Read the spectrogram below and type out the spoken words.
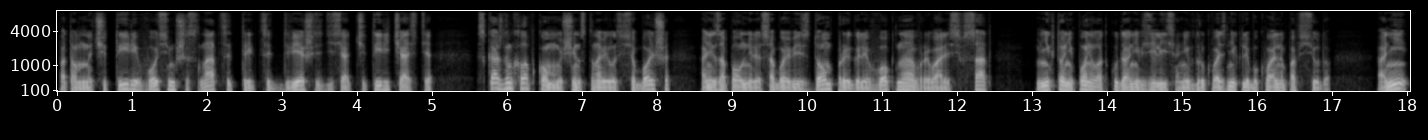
потом на четыре, восемь, шестнадцать, тридцать две, шестьдесят четыре части. С каждым хлопком мужчин становилось все больше, они заполнили собой весь дом, прыгали в окна, врывались в сад. Никто не понял, откуда они взялись, они вдруг возникли буквально повсюду. Они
